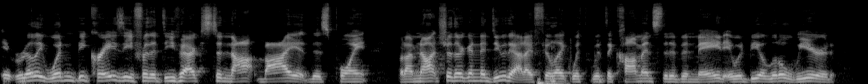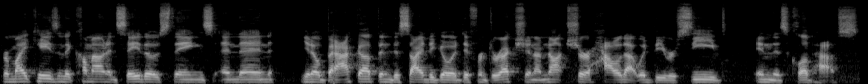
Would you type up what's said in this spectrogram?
it really wouldn't be crazy for the D-backs to not buy at this point, but I'm not sure they're going to do that. I feel hmm. like with with the comments that have been made, it would be a little weird for Mike Hazen to come out and say those things and then, you know, back up and decide to go a different direction. I'm not sure how that would be received in this clubhouse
